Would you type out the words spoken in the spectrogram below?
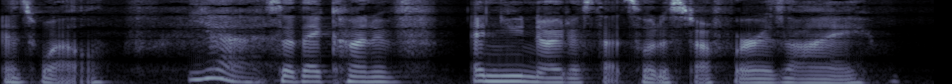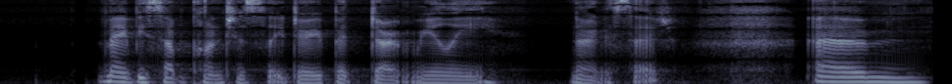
as well. yeah. So they kind of and you notice that sort of stuff, whereas I maybe subconsciously do, but don't really notice it. Um,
